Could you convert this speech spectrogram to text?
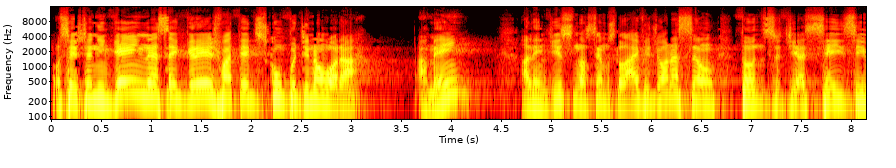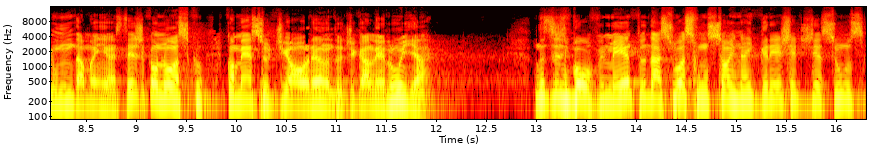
Ou seja, ninguém nessa igreja vai ter desculpa de não orar. Amém? Além disso, nós temos live de oração todos os dias 6 e 1 da manhã. Esteja conosco, comece o dia orando, diga aleluia. No desenvolvimento das suas funções na igreja de Jesus,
